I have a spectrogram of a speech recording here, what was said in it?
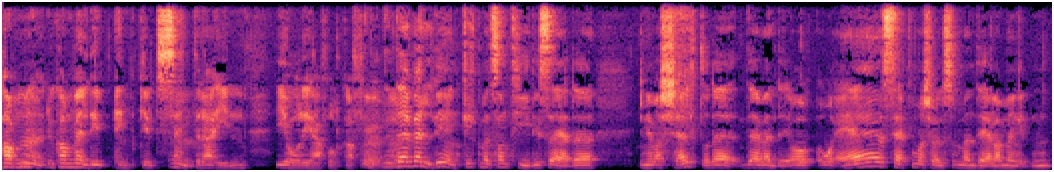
kan, Mm. du kan veldig enkelt sette deg inn i hva de her folka føler. Det, det er veldig enkelt, men samtidig så er det universelt, og det, det er veldig, og, og jeg ser på meg selv som en del av mengden,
